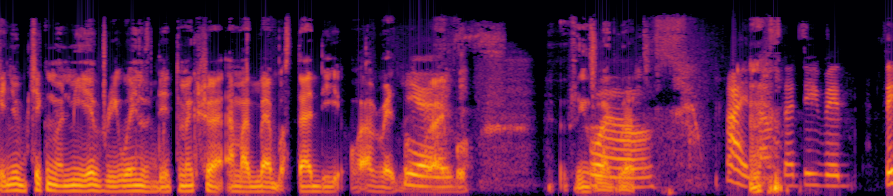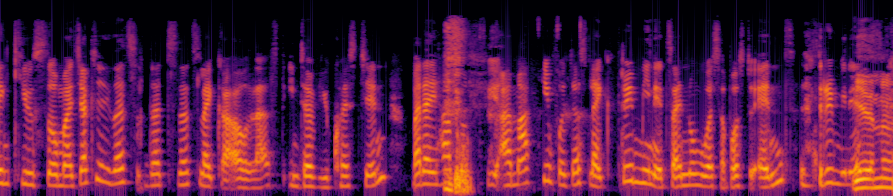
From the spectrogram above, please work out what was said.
Can you be checking on me every Wednesday to make sure I'm at Bible study or I've read yes. Bible? Things wow. like that. I love that, David. Thank you so much. Actually, that's that's that's like our last interview question. But I have a few. I'm asking for just like three minutes. I know we're supposed to end three minutes. Yeah, no,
